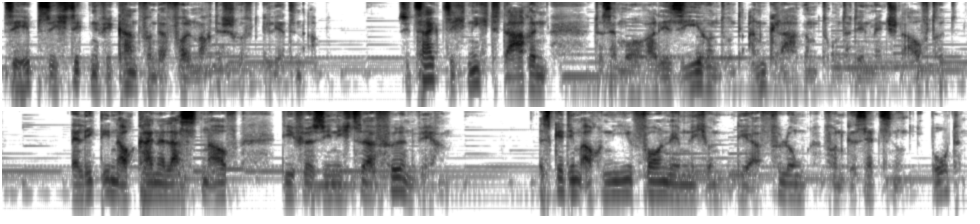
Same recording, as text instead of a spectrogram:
Sie hebt sich signifikant von der Vollmacht der Schriftgelehrten ab. Sie zeigt sich nicht darin, dass er moralisierend und anklagend unter den Menschen auftritt. Er legt ihnen auch keine Lasten auf, die für sie nicht zu erfüllen wären. Es geht ihm auch nie vornehmlich um die Erfüllung von Gesetzen und Geboten.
